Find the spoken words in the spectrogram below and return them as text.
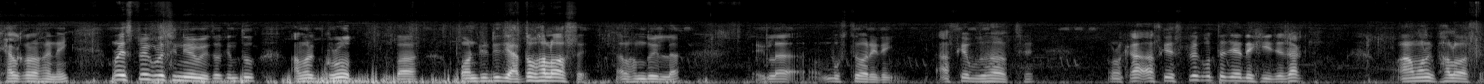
খেয়াল করা হয় নাই। আমরা স্প্রে করেছি নিয়মিত, কিন্তু আমার গ্রোথ বা কোয়ান্টিটি যে এত ভালো আছে, আলহামদুলিল্লাহ, এগুলা বুঝতে পারি নাই আজকে বোঝা যাচ্ছে। আমরা আজকে স্প্রে করতে যেয়ে দেখি যে যাক, আম অনেক ভালো আছে।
